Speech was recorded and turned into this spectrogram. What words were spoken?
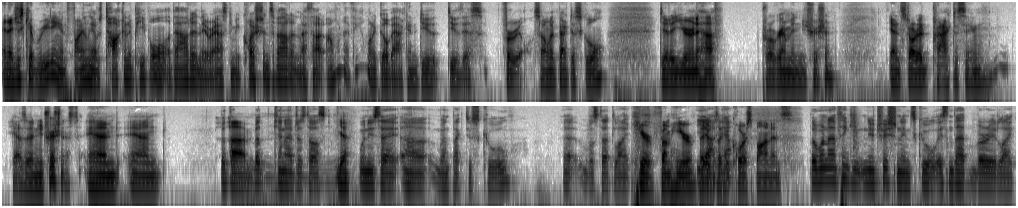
and I just kept reading and finally I was talking to people about it and they were asking me questions about it and I thought I want I think I want to go back and do do this for real. So I went back to school, did a year and a half program in nutrition and started practicing as a nutritionist. And and but um, but can i just ask yeah, when you say uh, went back to school uh, was that like here from here, but it Yeah, was like yeah. a correspondence. But when i'm thinking nutrition in school isn't that very like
